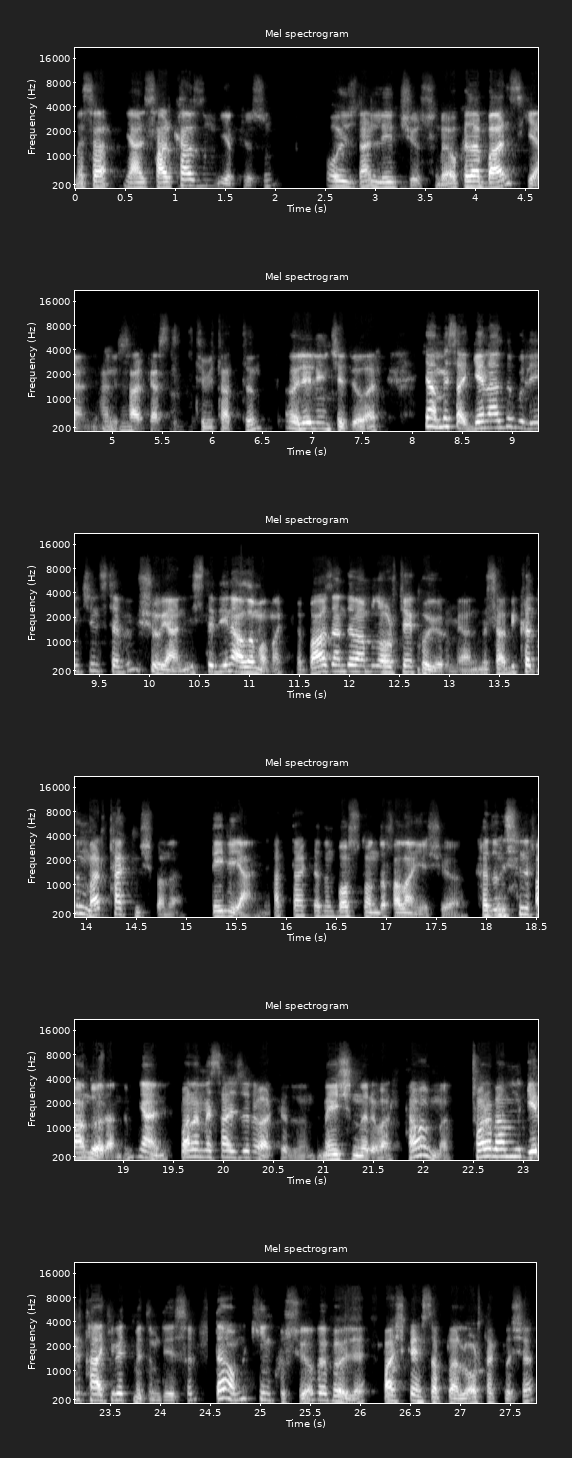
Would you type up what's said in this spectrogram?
Mesela yani sarkazm yapıyorsun. O yüzden linç yiyorsun. Ve o kadar bariz ki yani hani sarkastik tweet attın. Öyle linç ediyorlar. Ya mesela genelde bu linçin sebebi şu yani istediğini alamamak. Bazen de ben bunu ortaya koyuyorum yani. Mesela bir kadın var takmış bana. Deli yani. Hatta kadın Boston'da falan yaşıyor. Kadın ismini falan da öğrendim. Yani bana mesajları var kadının. Mentionları var. Tamam mı? Sonra ben bunu geri takip etmedim diye sırf devamlı kin kusuyor ve böyle başka hesaplarla ortaklaşa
